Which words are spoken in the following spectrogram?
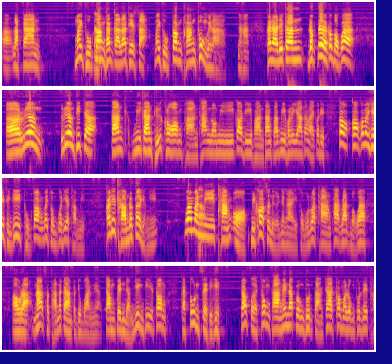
อ่าหลักการ ไม่ถูกต้องทั้งกาลเทศะ ไม่ถูกต้องทั้งช่วงเวลานะฮะ ขณะเดียวกันดรก็บอกว่าเอ่อเรื่องเรื่องที่จะการมีการถือครองผ่านทางนอมินีก็ดีผ่านทางสามีภรรยาทั้งหลายก็ดีก็ก็ก็ไม่ใช่สิ่งที่ถูกต้องไม่สมควรที่จะทำอีกคราวนี้ถามดรอย่างนี้ ว่ามันครับ มีทางออกมีข้อเสนอยังไง สมมติว่าทางภาครัฐบอกว่าเอาละณสถานการณ์ปัจจุบันเนี่ยจำเป็นอย่างยิ่งที่จะต้องกระตุ้นเศรษฐกิจ แล้วเปิดช่องทางให้นักลงทุนต่างชาติเข้ามาลงทุนในไท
